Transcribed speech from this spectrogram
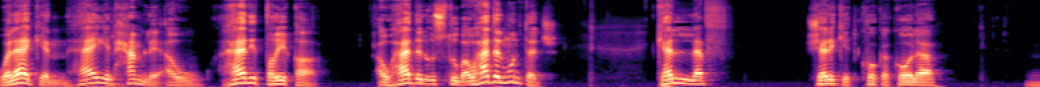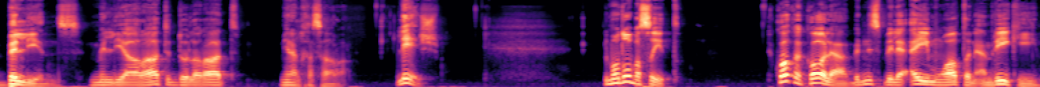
ولكن هاي الحملة أو هذه الطريقة أو هذا الأسلوب أو هذا المنتج كلف شركة كوكاكولا billions مليارات الدولارات من الخسارة. ليش؟ الموضوع بسيط. كوكا كولا بالنسبة لأي مواطن أمريكي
